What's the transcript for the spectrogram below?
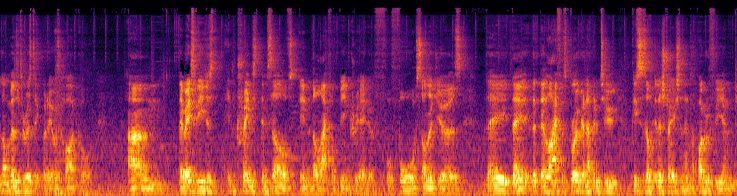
not militaristic, but it was hardcore. Um, they basically just entrenched themselves in the life of being creative for four solid years. They, they, th- their life was broken up into pieces of illustration and typography and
